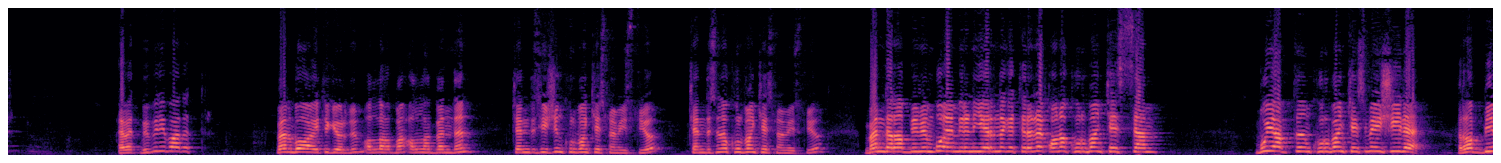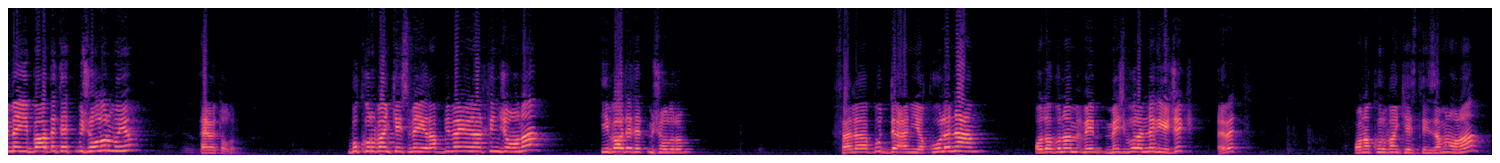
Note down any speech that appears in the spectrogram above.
Evet bu bir ibadettir. Ben bu ayeti gördüm. Allah Allah benden kendisi için kurban kesmemi istiyor. Kendisine kurban kesmemi istiyor. Ben de Rabbimin bu emrini yerine getirerek ona kurban kessem bu yaptığım kurban kesme işiyle Rabbime ibadet etmiş olur muyum? Evet olur. Bu kurban kesmeyi Rabbime yöneltince ona ibadet etmiş olurum. فَلَا بُدَّ اَنْ يَقُولَ نَعَمْ O da buna me mecburen ne diyecek? Evet. Ona kurban kestiğin zaman ona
